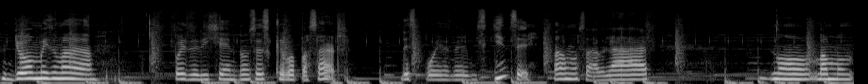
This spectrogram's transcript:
yo misma pues le dije, entonces, ¿qué va a pasar después de mis 15? Vamos a hablar, no, vamos,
